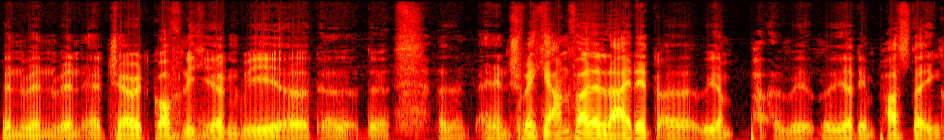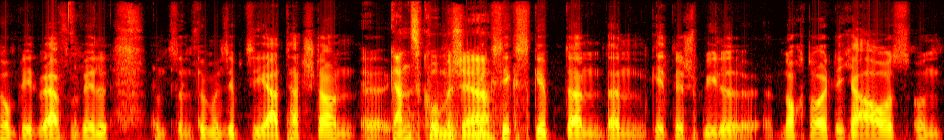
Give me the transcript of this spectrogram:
wenn wenn wenn äh, Jared Goff nicht irgendwie äh, de, de, äh, einen Schwächeanfall erleidet, äh, wie, er, wie er den Pass da incomplete werfen will und so ein 75 Jahr Touchdown äh, ganz komisch, ja. Six gibt, dann dann geht das Spiel noch deutlicher aus und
